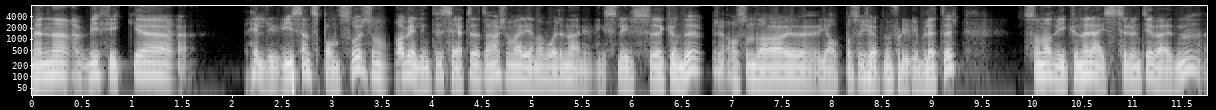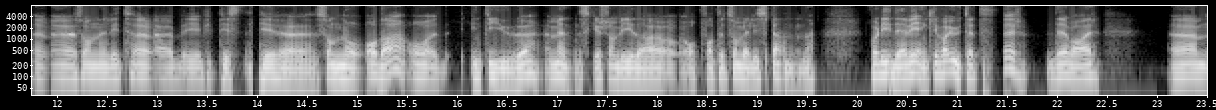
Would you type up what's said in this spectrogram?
Men uh, vi fikk uh, heldigvis en sponsor som var veldig interessert i dette, her, som var en av våre næringslivskunder, og som da uh, hjalp oss å kjøpe noen flybilletter. Sånn at vi kunne reise rundt i verden sånn litt sånn nå og da, og intervjue mennesker som vi da oppfattet som veldig spennende. Fordi det vi egentlig var ute etter, det var um,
